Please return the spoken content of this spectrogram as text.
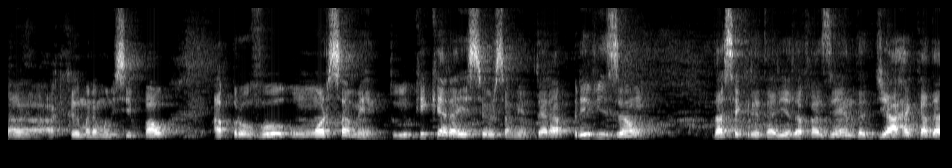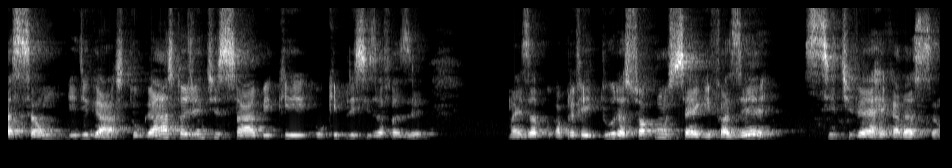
a, a Câmara Municipal aprovou um orçamento. E o que, que era esse orçamento? Era a previsão da Secretaria da Fazenda de arrecadação e de gasto. O gasto a gente sabe que o que precisa fazer, mas a, a prefeitura só consegue fazer se tiver arrecadação.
